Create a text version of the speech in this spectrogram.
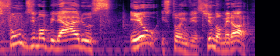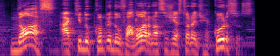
fundos imobiliários eu estou investindo, ou melhor, nós aqui do Clube do Valor, nossa gestora de recursos,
